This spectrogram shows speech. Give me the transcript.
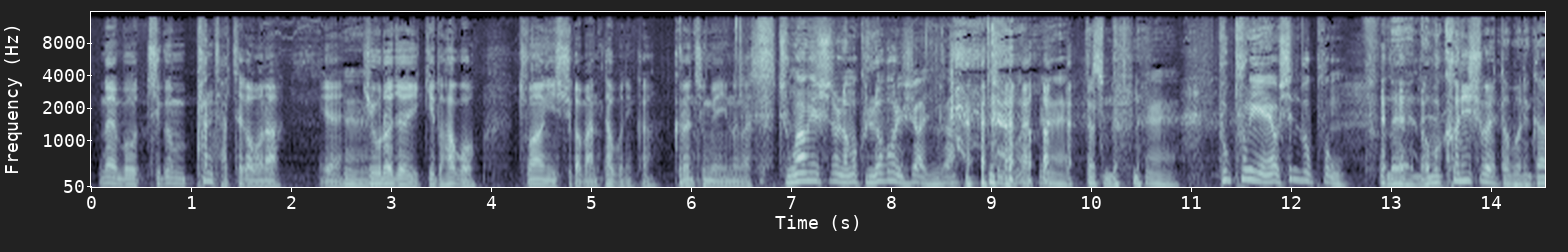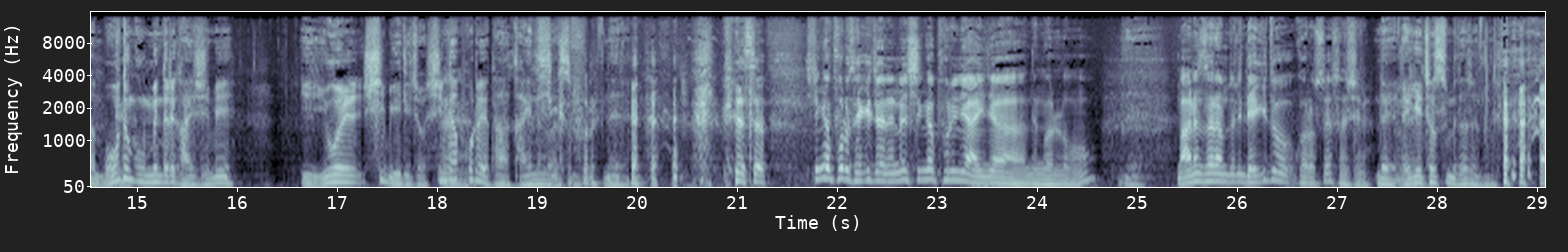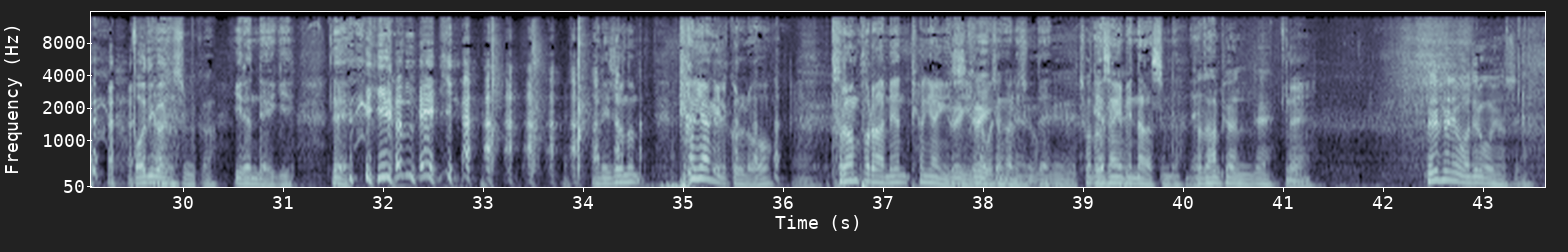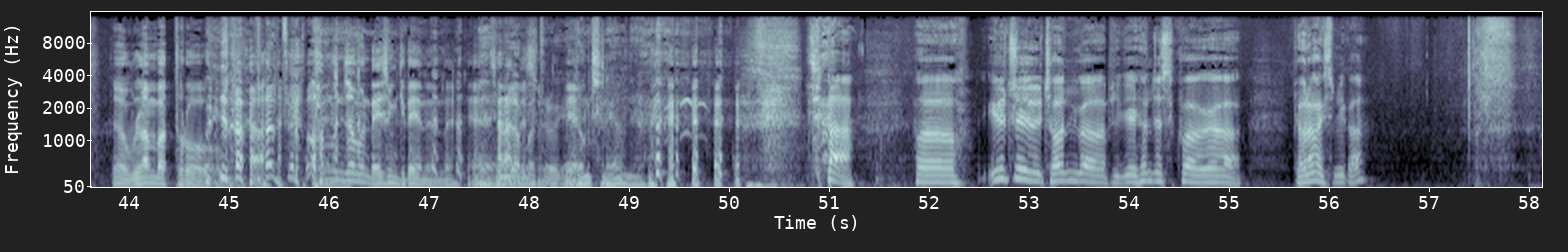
네, 뭐 지금 판 자체가 워낙 예, 네. 기울어져 있기도 하고 중앙 이슈가 많다 보니까 그런 측면이 있는 것 같습니다. 중앙 이슈를 너무 글로벌 이슈 아닙니까? 지금은? 예. 그렇습니다. 예. 북풍이에요. 신북풍. 네, 너무 큰 이슈가 있다 보니까 모든 국민들의 관심이 이 6월 12일이죠. 싱가포르에 다가 있는 것 같습니다. 네. 그래서 싱가포르 되기 전에는 싱가포르냐 아니냐는 걸로 많은 사람들이 내기도 걸었어요, 사실. 네, 내기 쳤습니다, 저는. 어디 가셨습니까? 이런 내기. 네. 이런 내기. 아니, 저는 평양일 걸로. 트럼프라면 그래, 평양이지라고 그러니까 생각했는데 말이죠. 예, 예상이 네. 빗나갔습니다. 네. 저도 한 편인데. 네. 배 대표님 어디로 오셨어요? 저 울란바토로 판문점은 내심 기대했는데 예, 네, 잘안 울란바토로, 됐습니다. 예. 정치네요. 네. 자, 어, 일주일 전과 비교해 현재 스코어가 변화가 있습니까?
